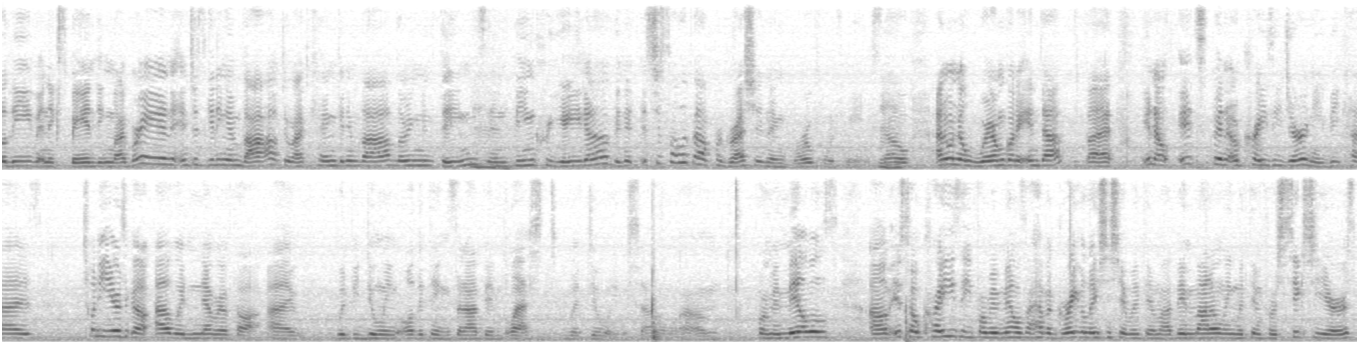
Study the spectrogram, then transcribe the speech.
believe in expanding my brand and just getting involved or I can get involved, learning new things mm-hmm. and being creative. And it, it's just all about progression and growth with me. So mm-hmm. I don't know where I'm going to end up, but you know, it's been a crazy journey because 20 years ago, I would never have thought I would be doing all the things that I've been blessed with doing. So, um, Forman Mills, um, it's so crazy. Forman Mills, I have a great relationship with them. I've been modeling with them for six years.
